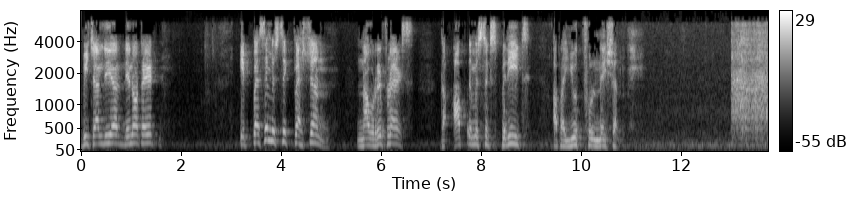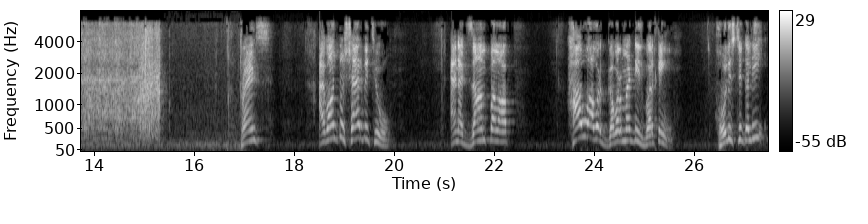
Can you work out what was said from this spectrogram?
which earlier denoted a pessimistic question, now reflects the optimistic spirit of a youthful nation. Friends, I want to share with you an example of how our government is working holistically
